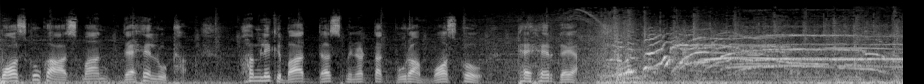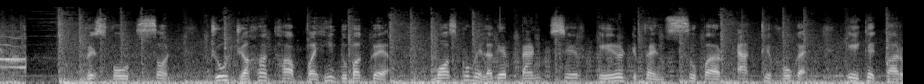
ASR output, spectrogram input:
मॉस्को का आसमान दहल उठा। हमले के बाद 10 मिनट तक पूरा मॉस्को ठहर गया। विस्फोट सुन, जो जहाँ था वहीं दुबक गया। मॉस्को में लगे Pantsir air defence super active हो गए। एक एक कर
